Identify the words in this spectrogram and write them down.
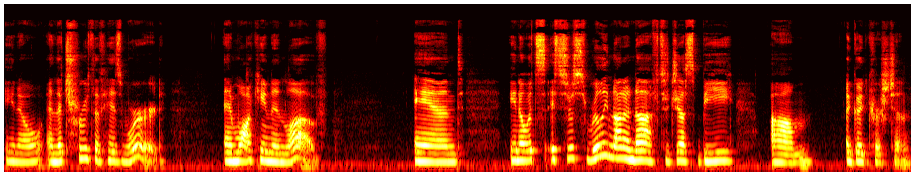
you know, and the truth of His Word, and walking in love, and you know, it's it's just really not enough to just be um, a good Christian.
